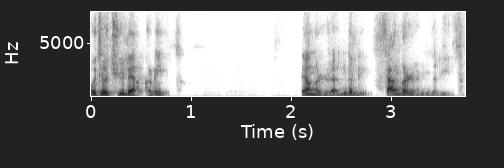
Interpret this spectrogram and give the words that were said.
我就举两个例子，两个人的例，三个人的例子。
